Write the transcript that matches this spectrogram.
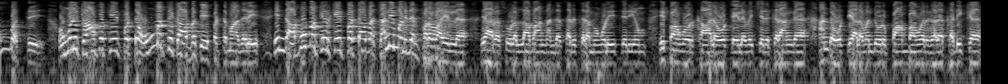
உம்பத்து உங்களுக்கு ஆபத்து ஏற்பட்ட உம்மத்துக்கு ஆபத்து ஏற்பட்ட மாதிரி. இந்த அபுபக்கருக்கு ஏற்பட்ட அவர் தனி மனிதன் பரவாயில்ல. யார சூழல்லாம் வாங்க அந்த சரித்திரம் உங்களுக்கு தெரியும். இப்ப அவங்க ஒரு கால ஓட்டையில வச்சிருக்கிறாங்க. அந்த ஓட்டையால வந்து ஒரு பாம்பு அவர்களை கடிக்க.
